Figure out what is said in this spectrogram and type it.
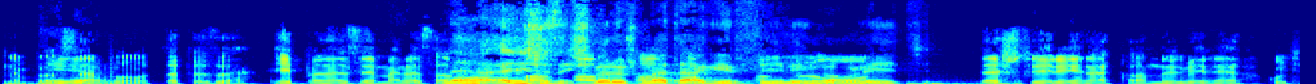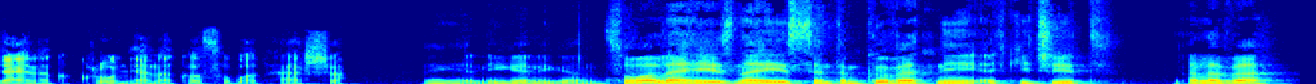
Ebből Igen. a szempontból, tehát ez, éppen ezért, mert ez a... Ne, ez is az ismerős a, Metal Gear feeling, a ahol így... testvérének, a nővérének, a kutyájának, a klónjának a szobatársa. Igen, igen, igen. Szóval nehéz, nehéz szerintem követni egy kicsit, eleve,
